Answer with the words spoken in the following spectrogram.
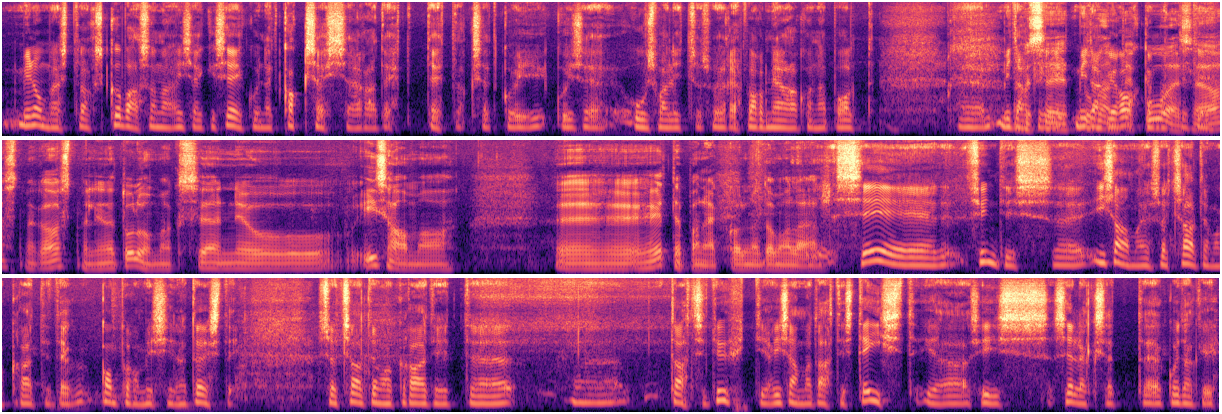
minu meelest oleks kõva sõna isegi see, kui need kaks asja ära teht-, tehtaks, et kui, kui see uus valitsus või Reformierakonna poolt eh, midagi, midagi rohkem. kuuesaja astmega astmeline tulumaks, see on ju Isamaa eh, ettepanek olnud omal ajal? see sündis eh, Isamaa ja sotsiaaldemokraatide kompromissina tõesti. sotsiaaldemokraadid tahtsid üht ja Isamaa tahtis teist ja siis selleks, et kuidagi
